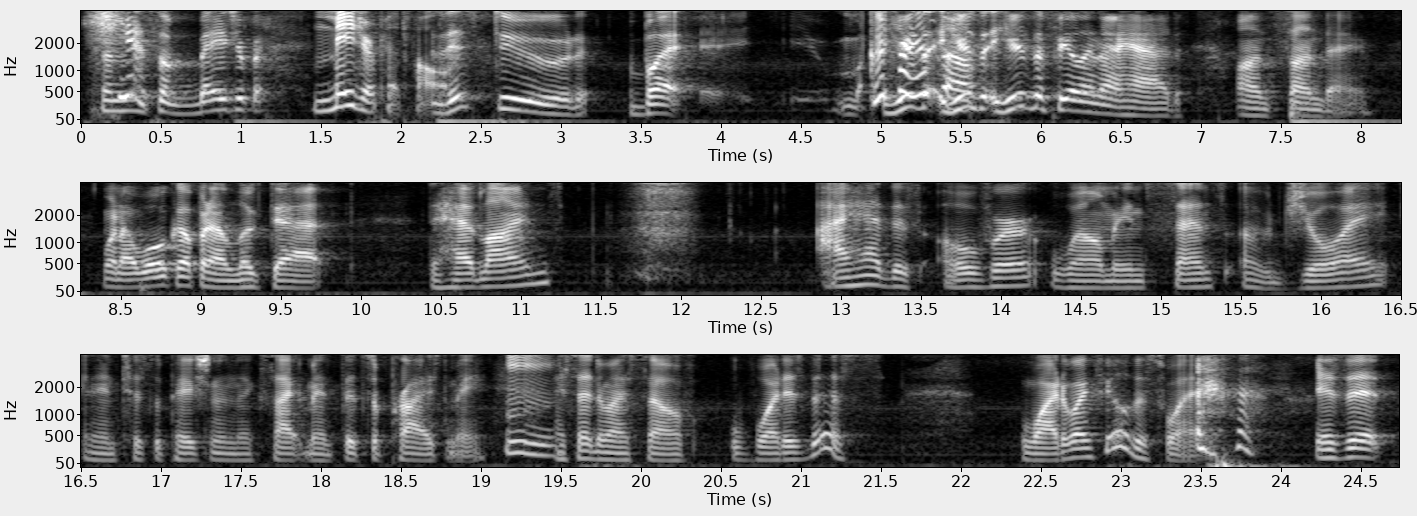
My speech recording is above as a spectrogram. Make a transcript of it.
He has some major. major pitfalls. This dude, but Good for here's him, the, here's the, here's the feeling I had on Sunday when I woke up and I looked at the headlines. I had this overwhelming sense of joy and anticipation and excitement that surprised me. Hmm. I said to myself, "What is this? Why do I feel this way? is it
